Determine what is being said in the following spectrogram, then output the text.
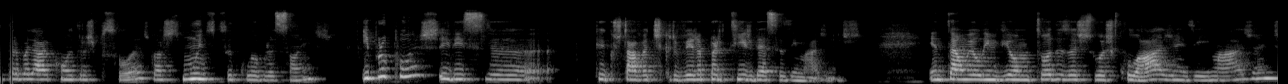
de trabalhar com outras pessoas, gosto muito de colaborações, e propus e disse que gostava de escrever a partir dessas imagens. Então ele enviou-me todas as suas colagens e imagens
